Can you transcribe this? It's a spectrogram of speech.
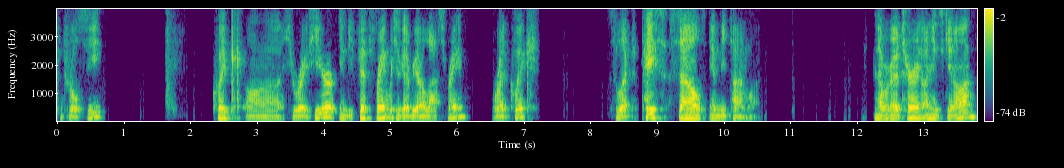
control C. Click uh, right here in the fifth frame, which is going to be our last frame, right click, select paste cells in the timeline. Now we're going to turn onion skin on.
